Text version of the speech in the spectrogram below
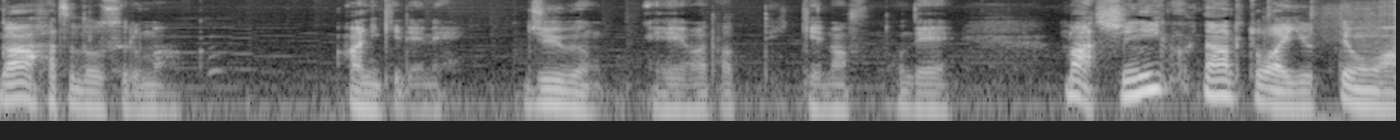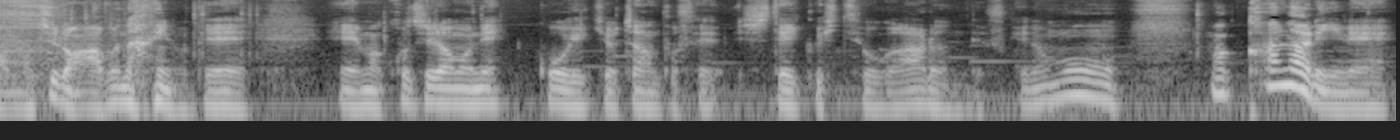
が発動する、まあ、兄貴でね、十分、え、渡っていけますので、まあ、しにくくなるとは言っても、まあ、もちろん危ないので、えー、まあ、こちらもね、攻撃をちゃんとしていく必要があるんですけども、まあ、かなりね、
